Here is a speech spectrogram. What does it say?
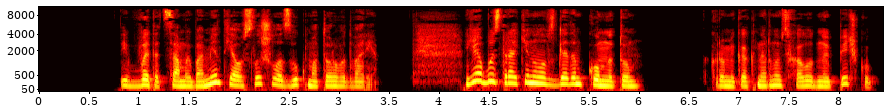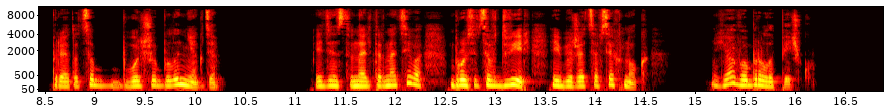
И в этот самый момент я услышала звук мотора во дворе. Я быстро окинула взглядом комнату. Кроме как нырнуть в холодную печку, прятаться больше было негде. Единственная альтернатива — броситься в дверь и бежать со всех ног. Я выбрала печку.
